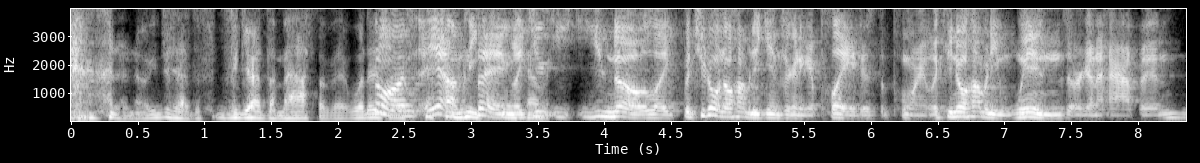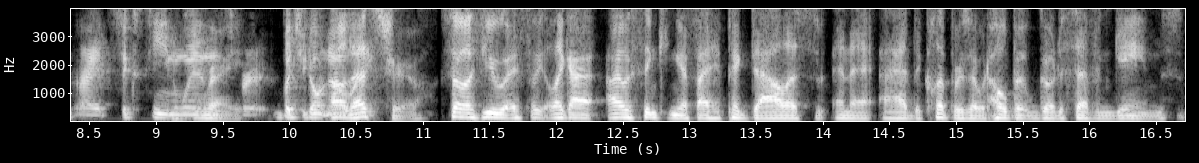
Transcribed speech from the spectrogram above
I don't know. You just have to figure out the math of it. What is no, it? I'm, yeah, How I'm saying like you you know like, but you don't know how many games are going to get played. Is the point? Like you know how many wins are going to happen, right? 16 wins, Right. for, but you don't know. Oh, like- that's true. So if you if like I, I was thinking if I picked Dallas and I, I had the Clippers, I would hope it would go to seven games.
